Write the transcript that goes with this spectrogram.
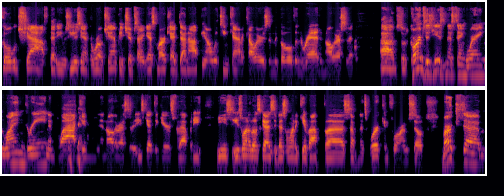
gold shaft that he was using at the World Championships. I guess Mark had done up, you know, with Team Canada colors and the gold and the red and all the rest of it. Um, so Corbs is using this thing wearing lime green and black and, and all the rest of it. He's getting the gears for that, but he he's he's one of those guys that doesn't want to give up uh, something that's working for him. So Mark's, um,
